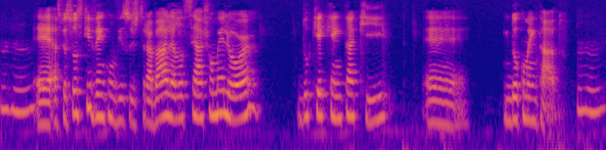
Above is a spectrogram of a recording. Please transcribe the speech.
Uhum. É, as pessoas que vêm com visto de trabalho, elas se acham melhor do que quem está aqui é, indocumentado. Uhum.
